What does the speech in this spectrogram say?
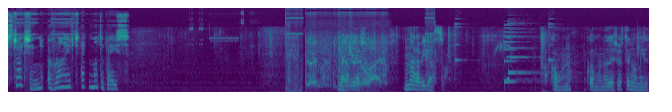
Extraction arrived at Mother Base. Good. You captured it Maravilloso. alive. Maravilloso. ¿Cómo no? ¿Cómo no? De esos tengo mil.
